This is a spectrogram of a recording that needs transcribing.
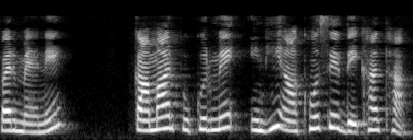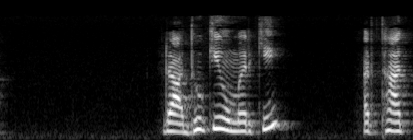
पर मैंने कामार पुकुर में इन्हीं आँखों से देखा था। राधु की उम्र की, अर्थात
